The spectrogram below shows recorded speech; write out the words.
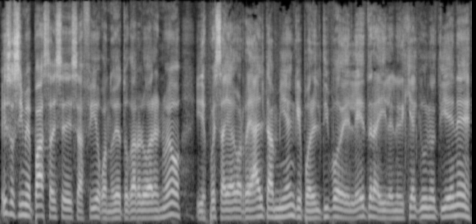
Eso sí me pasa, ese desafío cuando voy a tocar a lugares nuevos. Y después hay algo real también, que por el tipo de letra y la energía que uno tiene,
